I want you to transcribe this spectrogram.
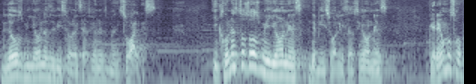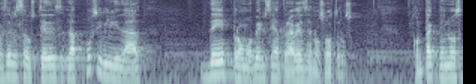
de 2 millones de visualizaciones mensuales. Y con estos 2 millones de visualizaciones, queremos ofrecerles a ustedes la posibilidad de promoverse a través de nosotros. Contáctenos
